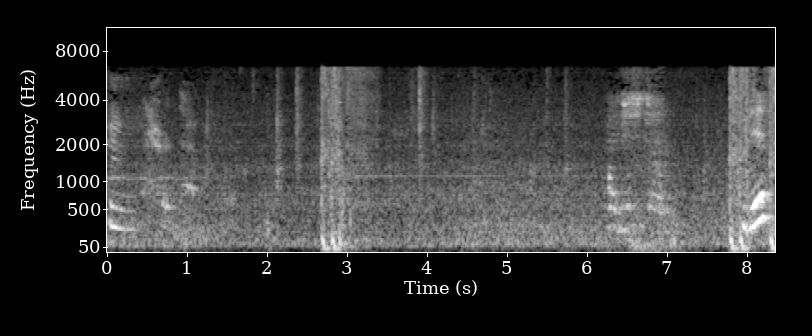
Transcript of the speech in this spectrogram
Hmm, I heard that. You did?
